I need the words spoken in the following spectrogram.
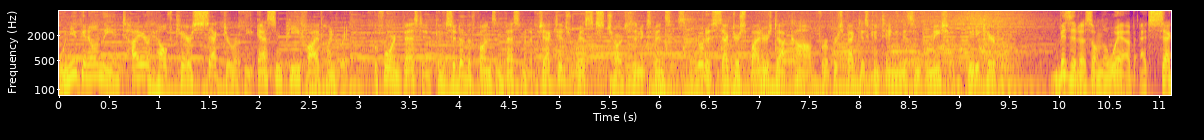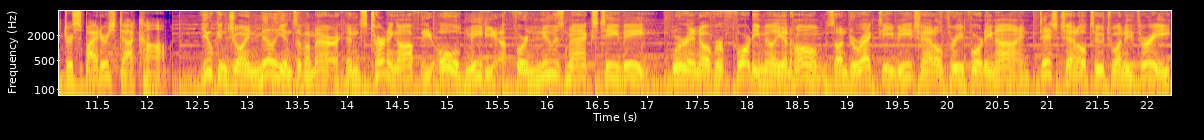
when you can own the entire healthcare sector of the S&P 500? Before investing, consider the fund's investment objectives, risks, charges, and expenses. Go to sectorspiders.com for a prospectus containing this information. Read it carefully. Visit us on the web at sectorspiders.com. You can join millions of Americans turning off the old media for Newsmax TV. We're in over 40 million homes on DirecTV Channel 349, Dish Channel 223,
